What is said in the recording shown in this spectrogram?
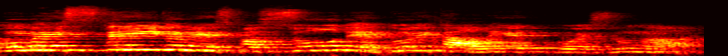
Un mēs strīdamies pa sūdiem, tur ir tā lieta, ko es runāju.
